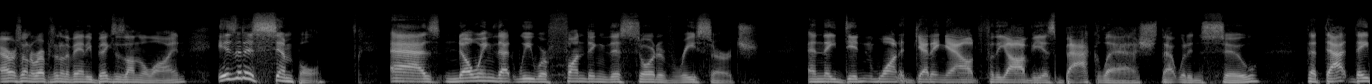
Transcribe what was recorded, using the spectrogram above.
Arizona Representative Andy Biggs is on the line. Is it as simple as knowing that we were funding this sort of research and they didn't want it getting out for the obvious backlash that would ensue? That that they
